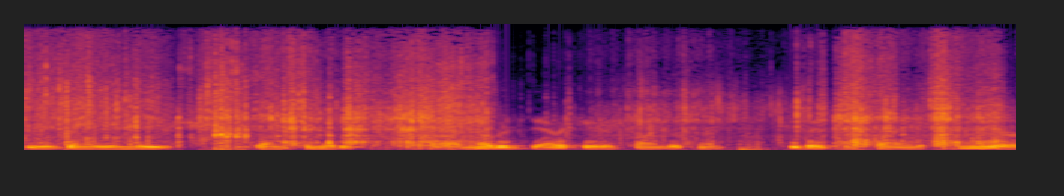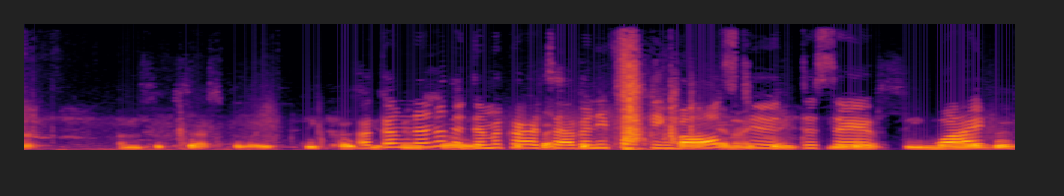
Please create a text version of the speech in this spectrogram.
he was going to remove from committee. Uh, another dedicated congressman who they've been trying to smear unsuccessfully because How come none of the Democrats have any fucking balls to, to say gonna see more why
